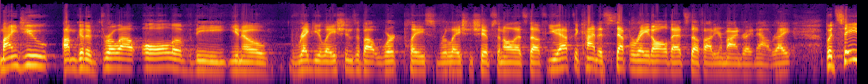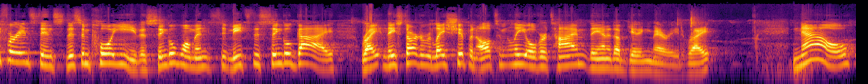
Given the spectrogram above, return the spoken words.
Mind you, I'm going to throw out all of the, you know, regulations about workplace relationships and all that stuff. You have to kind of separate all that stuff out of your mind right now, right? But say, for instance, this employee, this single woman, meets this single guy, right? And they start a relationship, and ultimately, over time, they ended up getting married, right? Now,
